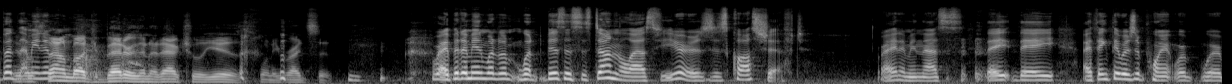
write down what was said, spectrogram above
But It'll I mean, sound much better than it actually is when he writes it. right? But I mean, what what business has done in the last few years is cost shift, right? I mean, that's they they. I think there was a point where where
